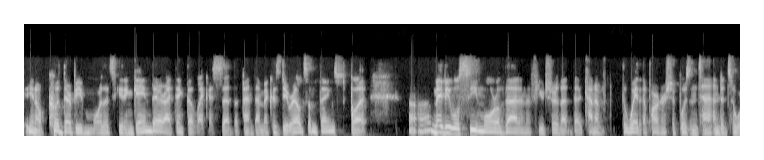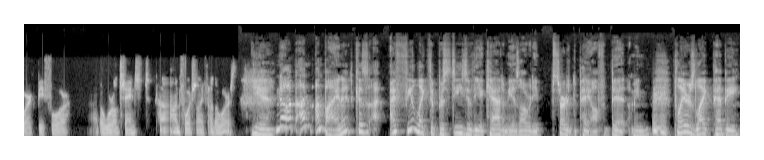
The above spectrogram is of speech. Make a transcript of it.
you know, could there be more that's getting gained there? I think that, like I said, the pandemic has derailed some things, but uh, maybe we'll see more of that in the future. That that kind of the way the partnership was intended to work before uh, the world changed, uh, unfortunately, for the worse. Yeah, no, I'm, I'm, I'm buying it because I, I feel like the prestige of the academy has already started to pay off a bit. I mean, mm-hmm. players like Pepi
